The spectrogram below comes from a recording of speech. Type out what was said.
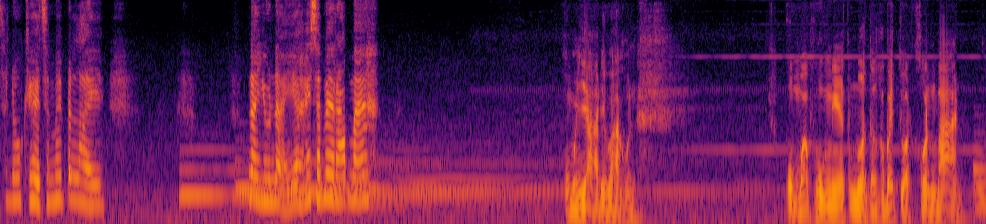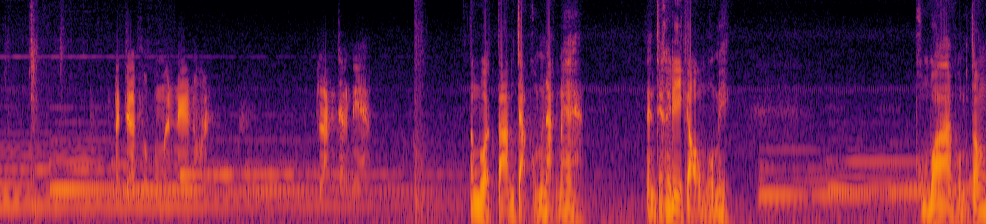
ฉันโอเค ฉันไม่เป็นไร นายอยู่ไหนอะให้ฉันไปรับไหมผมไม่อยากดีกว่าคุณผผมว่าพรุ่งนี้ตำรวจต้องเข้าไปตรวจคนบ้านมาเจอศพพวกมันแน่นอน หลังจากเนี้ยตำรวจตามจับผมหนักแน่ไหนจะคดีเก่าของผมอีก ผมว่าผมต้อง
